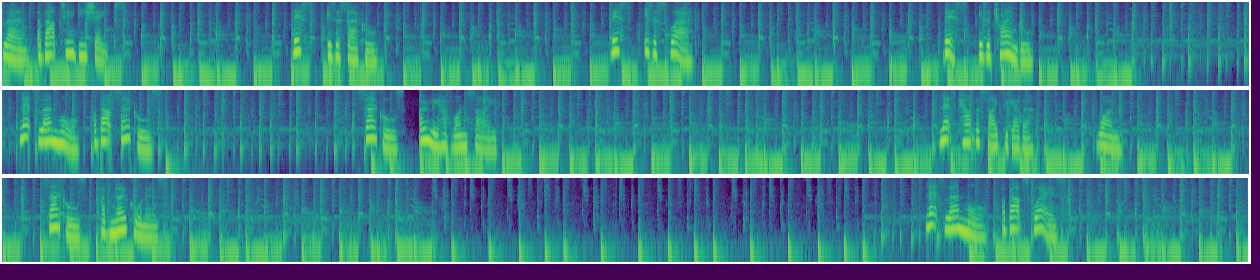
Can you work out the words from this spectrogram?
learn about 2D shapes. This is a circle. This is a square. This is a triangle. Let's learn more about circles. Circles only have one side. Let's count the side together. 1. Circles have no corners. Let's learn more about squares.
